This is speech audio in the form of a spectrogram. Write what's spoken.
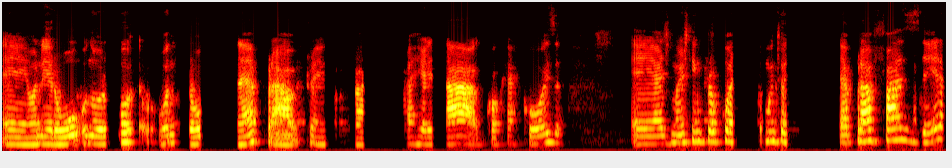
é, oneroso, oneroso, né? Para realizar qualquer coisa. É, as mães têm procurado muito é para fazer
